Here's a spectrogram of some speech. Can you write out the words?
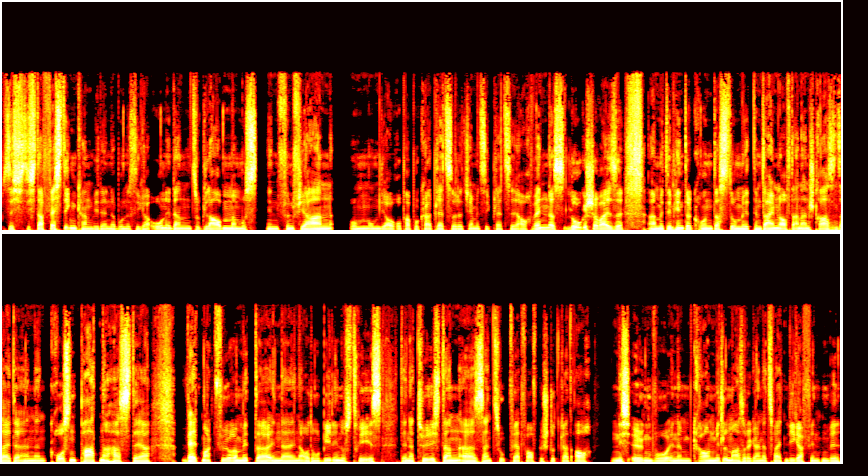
sich, sich da festigen kann wieder in der Bundesliga, ohne dann zu glauben, man muss in fünf Jahren um, um die Europapokalplätze oder Champions League Plätze. Auch wenn das logischerweise äh, mit dem Hintergrund, dass du mit dem Daimler auf der anderen Straßenseite einen großen Partner hast, der Weltmarktführer mit äh, in, der, in der Automobilindustrie ist, der natürlich dann äh, sein Zugpferd VfB Stuttgart auch nicht irgendwo in einem grauen Mittelmaß oder gar in der zweiten Liga finden will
